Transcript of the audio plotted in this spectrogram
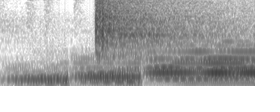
you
